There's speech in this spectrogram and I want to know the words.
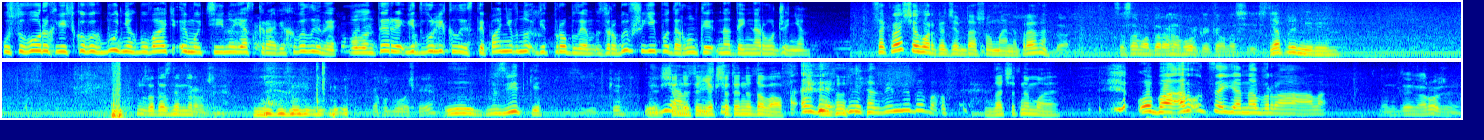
У суворих військових буднях бувають емоційно яскраві хвилини. Волонтери відволікли Степанівну від проблем, зробивши їй подарунки на день народження. Це краща горка, ніж та, що у мене, правда? Да. Это самая дорогая горка, яка у нас есть. Я примірюю. Ну, тогда з ним народження. Така футболочка є? М, Звідки? Звідки? Якщо, не, ти- якщо ти не давав, Ні, він не давав. значить немає. Оба, а оце я набрала. На день народження,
